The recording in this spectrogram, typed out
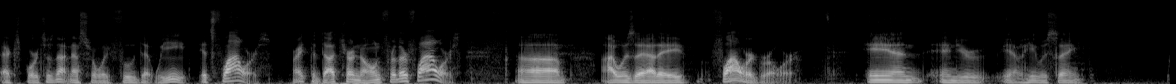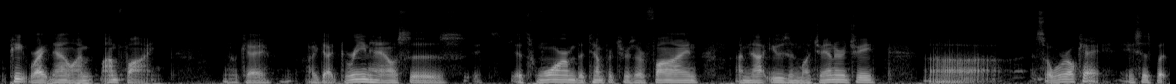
exports is not necessarily food that we eat; it's flowers. Right? The Dutch are known for their flowers. Um, I was at a flower grower and and you're you know he was saying Pete right now I'm I'm fine okay I got greenhouses it's it's warm the temperatures are fine I'm not using much energy uh, so we're okay he says but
